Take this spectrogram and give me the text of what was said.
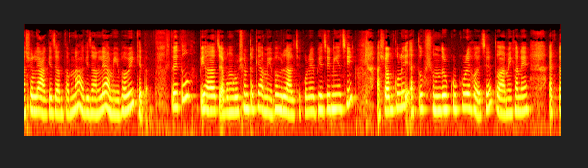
আসলে আগে জানতাম না। আগে জানলে আমি এভাবেই খেতাম। তো এই তো পেঁয়াজ এবং রসুনটাকে আমি এভাবে লালচে করে ভেজে নিয়েছি। আর সবগুলোই এত সুন্দর কুরকুরে হয়েছে। তো আমি এখানে একটা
